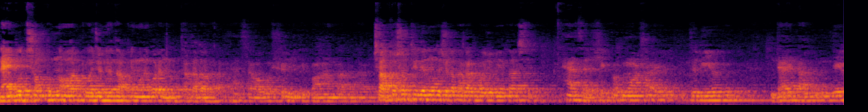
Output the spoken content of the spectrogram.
ন্যায়বোধ সম্পূর্ণ হওয়ার প্রয়োজনীয়তা আপনি মনে করেন থাকা দরকার? হ্যাঁ স্যার অবশ্যই নীতি পালন করা দরকার। ছাত্রছাত্রীদের মধ্যে সেটা থাকার প্রয়োজনীয়তা আছে? হ্যাঁ স্যার শিক্ষক মহাশয় যদি দেয় তাদের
